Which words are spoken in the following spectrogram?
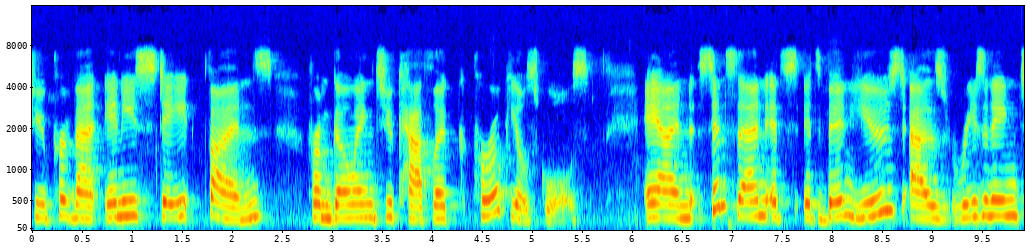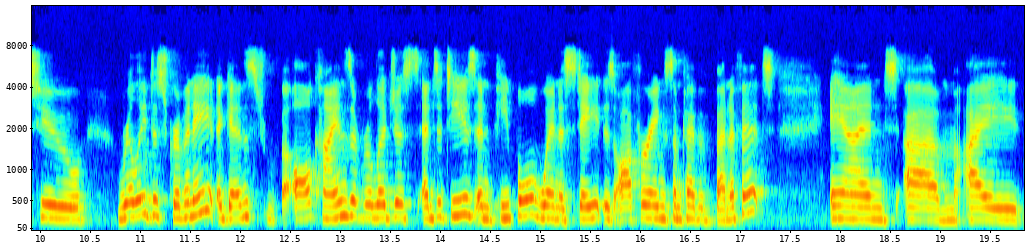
to prevent any state funds from going to Catholic parochial schools. And since then, it's it's been used as reasoning to really discriminate against all kinds of religious entities and people when a state is offering some type of benefit. And um, I,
